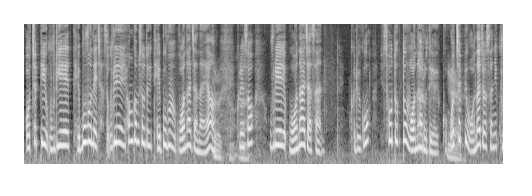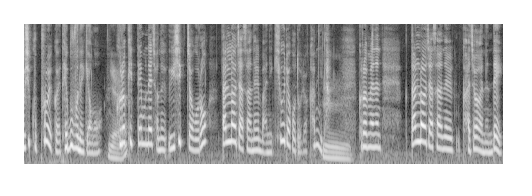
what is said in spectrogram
어차피 우리의 대부분의 자산, 우리는 현금 소득이 대부분 원화잖아요. 그렇죠. 그래서 우리의 원화 자산 그리고 소득도 원화로 되어 있고 예. 어차피 원화 자산이 99%일 거예요. 대부분의 경우. 예. 그렇기 때문에 저는 의식적으로 달러 자산을 많이 키우려고 노력합니다. 음. 그러면은 달러 자산을 가져가는데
